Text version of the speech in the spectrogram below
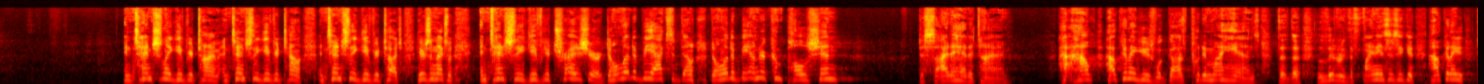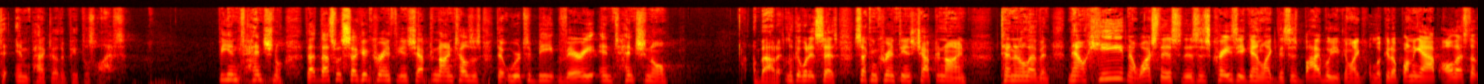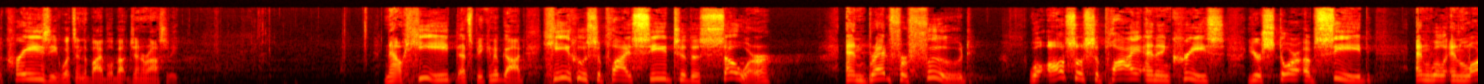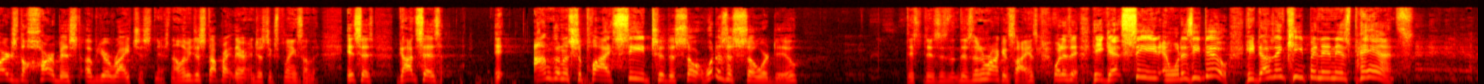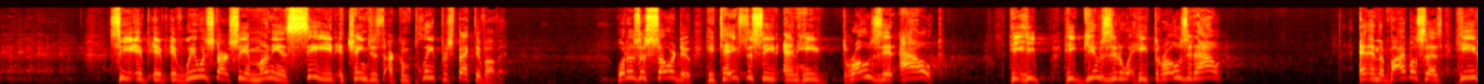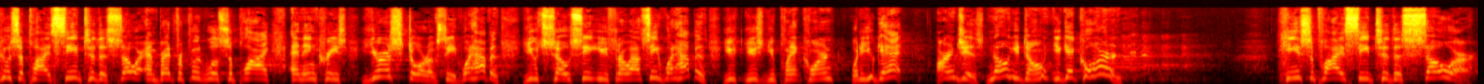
Intentionally give your time, intentionally give your talent, intentionally give your touch. Here's the next one intentionally give your treasure. Don't let it be accidental, don't let it be under compulsion. Decide ahead of time. How, how, can I use what God's put in my hands, the, the, literally the finances He gives, how can I to impact other people's lives? Be intentional. That, that's what Second Corinthians chapter 9 tells us that we're to be very intentional about it. Look at what it says. Second Corinthians chapter 9, 10 and 11. Now he, now watch this. This is crazy again. Like this is Bible. You can like look it up on the app, all that stuff. Crazy what's in the Bible about generosity. Now he, that's speaking of God, he who supplies seed to the sower and bread for food will also supply and increase your store of seed and will enlarge the harvest of your righteousness. Now, let me just stop right there and just explain something. It says, God says, I'm going to supply seed to the sower. What does a sower do? This, this, is, this isn't rocket science. What is it? He gets seed, and what does he do? He doesn't keep it in his pants. See, if, if, if we would start seeing money as seed, it changes our complete perspective of it. What does a sower do? He takes the seed and he throws it out. He, he, he gives it away, he throws it out. And, and, the Bible says, He who supplies seed to the sower and bread for food will supply and increase your store of seed. What happens? You sow seed, you throw out seed. What happens? You, you, you plant corn, what do you get? Oranges. No, you don't. You get corn. He supplies seed to the sower,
